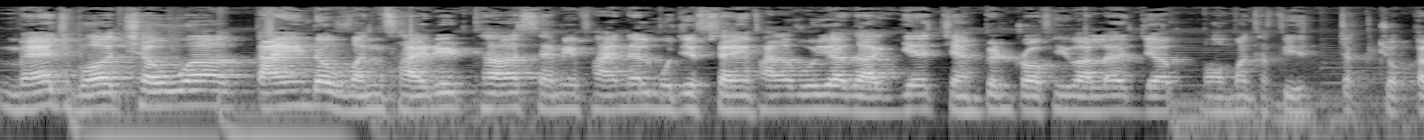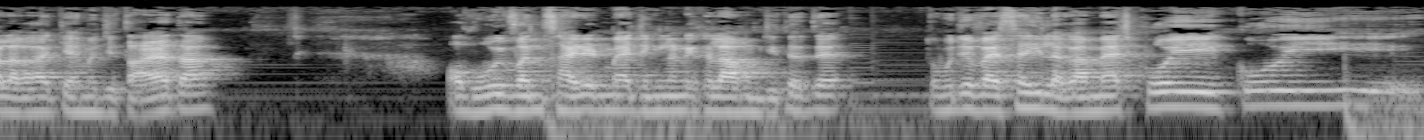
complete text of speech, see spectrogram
मैच बहुत अच्छा हुआ काइंड ऑफ़ वन साइडेड था सेमीफाइनल मुझे सेमीफाइनल वो याद आ गया चैंपियन ट्रॉफी वाला, जब मोहम्मद हफीज़ चक चौका लगा के हमें जिताया था, और वो भी वन साइडेड मैच इंग्लैंड के खिलाफ हम जीते थे। तो मुझे वैसा ही लगा मैच। कोई कोई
